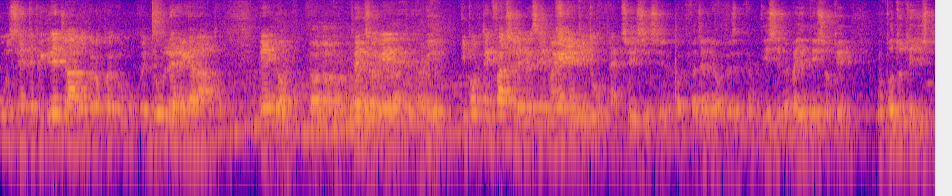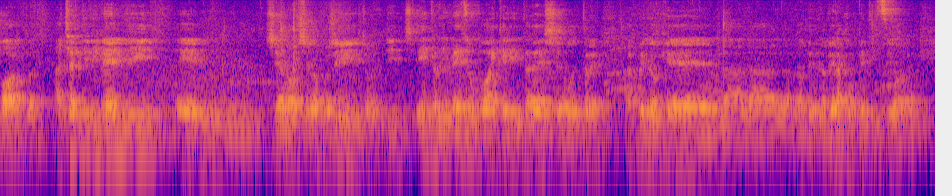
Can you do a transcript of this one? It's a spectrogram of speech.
uno si sente privilegiato, però poi comunque nulla è regalato. Eh, no, no, no, no, penso che ti, ti, porta in faccia le prese magari sì, anche tu. Eh. Sì, sì, sì, le porta in faccia ne ho prese tantissime, ma io penso che un po' tutti gli sport a certi livelli ehm, siano, siano così, di, entra di mezzo un po' anche l'interesse oltre a quello che è la, la, la, la vera competizione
